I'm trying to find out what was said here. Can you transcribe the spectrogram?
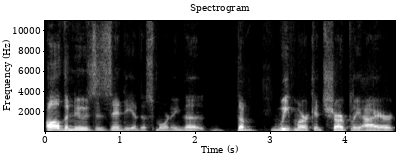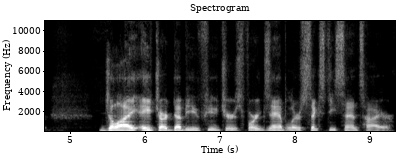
all the news is India this morning. The the wheat market sharply higher. July HRW futures, for example, are 60 cents higher,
